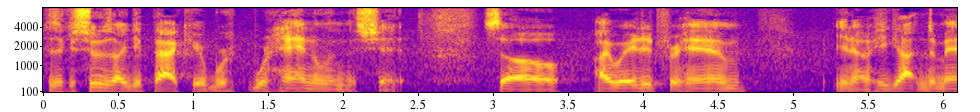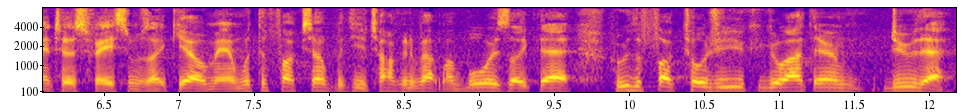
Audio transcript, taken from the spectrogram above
He's like, "As soon as I get back here, we're we're handling this shit." So I waited for him. You know, he got into Manto's face and was like, "Yo, man, what the fuck's up with you talking about my boys like that? Who the fuck told you you could go out there and do that?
